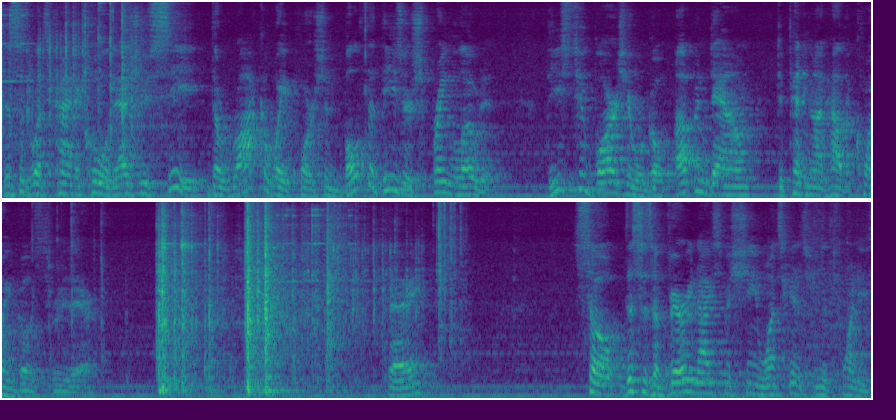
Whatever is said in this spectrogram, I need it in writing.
This is what's kind of cool, and as you see, the rockaway portion, both of these are spring loaded. These two bars here will go up and down depending on how the coin goes through there. Okay. So this is a very nice machine. Once again, it's from the 20s.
